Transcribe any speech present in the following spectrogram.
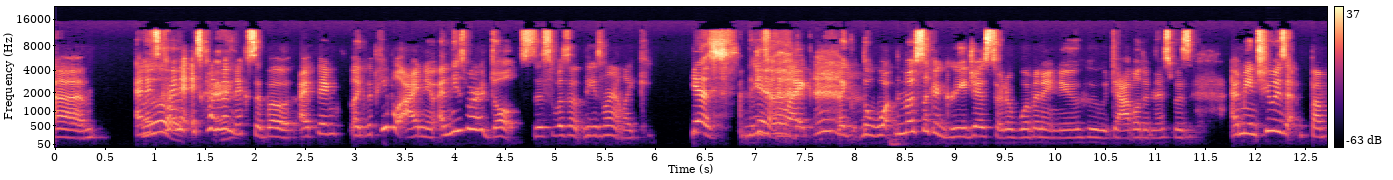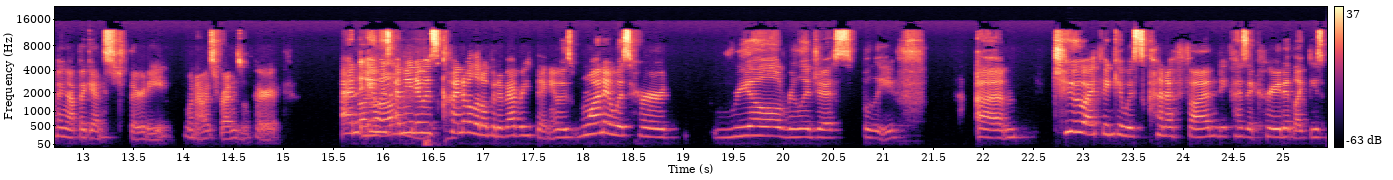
Um, and it's oh, kind of it's kind okay. of a mix of both. I think like the people I knew, and these were adults. This wasn't these weren't like yes, these yeah. were like like the the most like egregious sort of woman I knew who dabbled in this was. I mean, she was bumping up against thirty when I was friends with her, and uh-huh. it was. I mean, it was kind of a little bit of everything. It was one. It was her real religious belief. Um, two, I think it was kind of fun because it created like these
